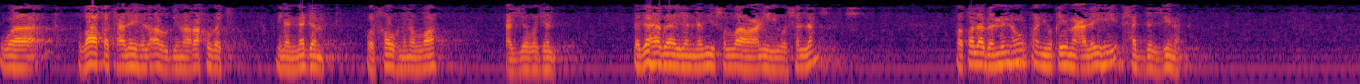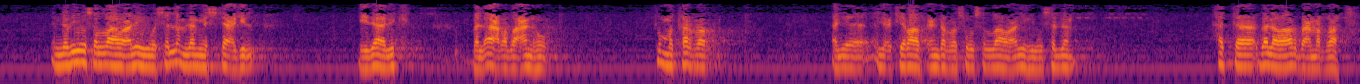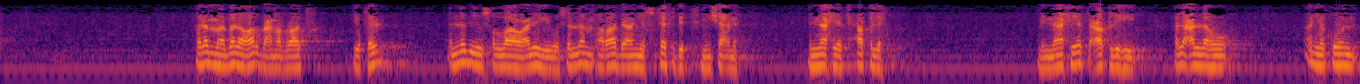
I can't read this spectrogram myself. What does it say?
وضاقت عليه الأرض بما رحبت من الندم والخوف من الله عز وجل. فذهب إلى النبي صلى الله عليه وسلم فطلب منه أن يقيم عليه حد الزنا. النبي صلى الله عليه وسلم لم يستعجل. لذلك بل أعرض عنه ثم كرر الاعتراف عند الرسول صلى الله عليه وسلم حتى بلغ أربع مرات. فلما بلغ أربع مرات يقر النبي صلى الله عليه وسلم أراد أن يستثبت من شأنه من ناحية عقله. من ناحية عقله فلعله أن يكون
